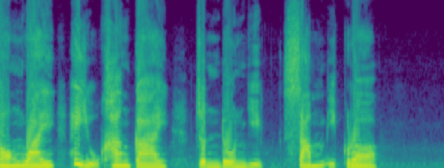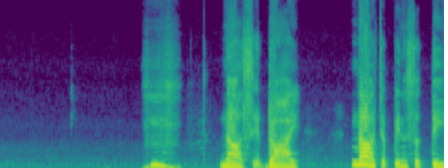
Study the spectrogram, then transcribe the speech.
น้องไว้ให้อยู่ข้างกาย จนโดนหยิกซ้ำอีกรอบ น่าเสียดาย น่าจะเป็นสตรี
